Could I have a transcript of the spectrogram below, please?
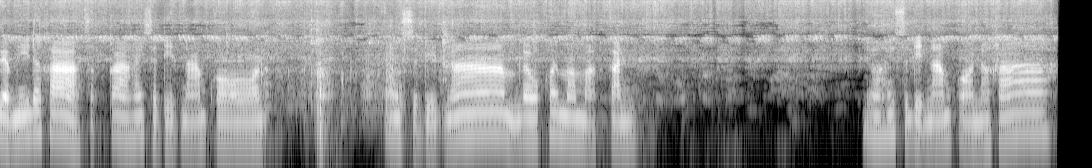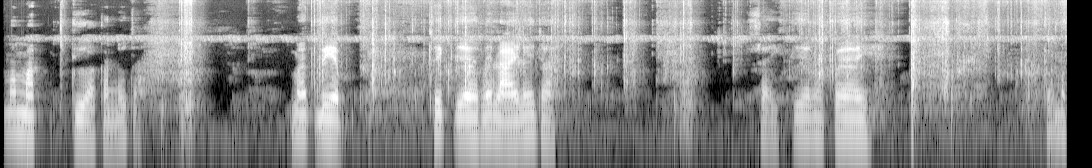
แบบนี้นะคะสักก้าให้เสด็จน้ำก่อน ให้เสด็จน้ำเราค่อยมาหมักกัน เดี๋ยวให้เสด็จน้ำก่อนนะคะ มาหมักเกลือกันด้วยจ้ะหมักแบบ ใส่เกลือหลายๆเลยจ้ะ ใส่เกลือลงไป ก็มา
